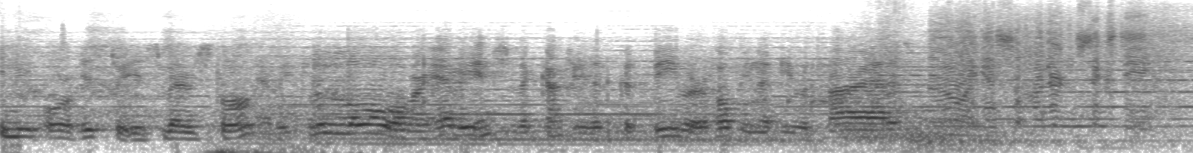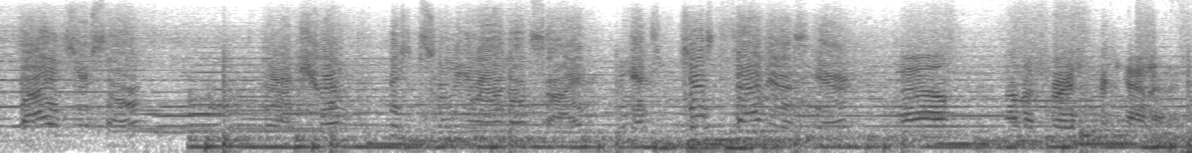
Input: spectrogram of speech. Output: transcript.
Inuit oral history is very strong. And we flew low over every inch of the country that could be. We were hoping that he would fire at us. Oh, I guess 160 I'm a first for Canada.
